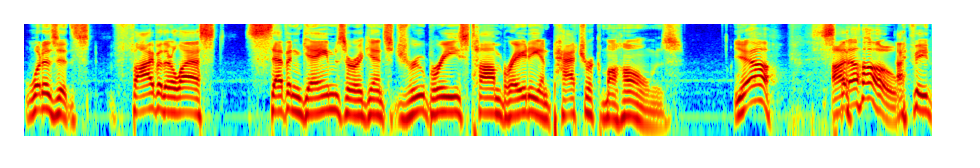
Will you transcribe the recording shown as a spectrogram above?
what is it? Five of their last seven games are against Drew Brees, Tom Brady, and Patrick Mahomes. Yeah. So, I know. I mean,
